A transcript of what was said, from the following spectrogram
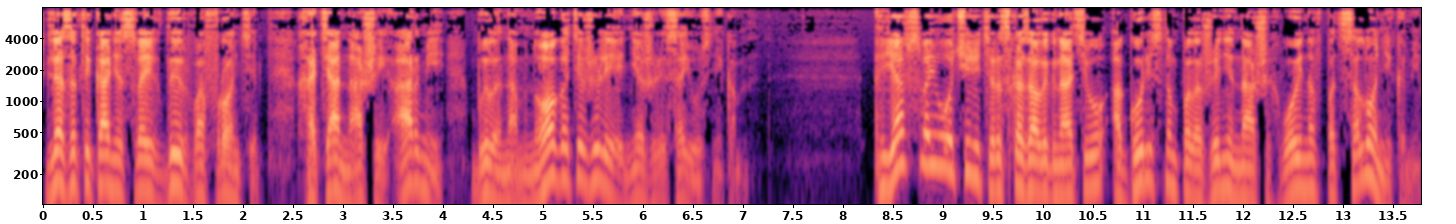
для затыкания своих дыр во фронте, хотя нашей армии было намного тяжелее, нежели союзникам. Я, в свою очередь, рассказал Игнатьеву о горестном положении наших воинов под Салониками,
